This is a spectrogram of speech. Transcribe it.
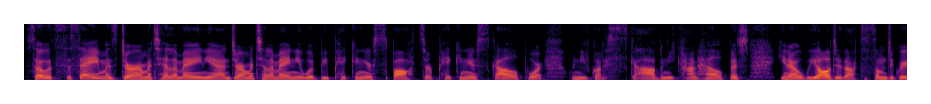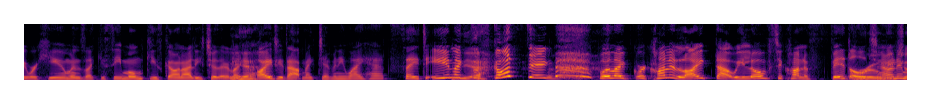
so it's the same as dermatillomania. And dermatillomania would be picking your spots or picking your scalp or when you've got a scab and you can't help it. You know, we all do that to some degree. We're humans. Like you see monkeys going at each other. Like Yeah. I do that. I'm like, do you have any whiteheads? Say to Ian, like Yeah. disgusting. But like we're kind of like that. We love to kind of fiddle. do you know what I mean?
